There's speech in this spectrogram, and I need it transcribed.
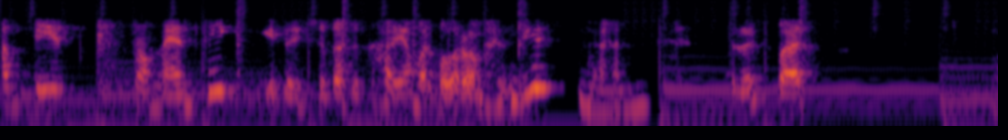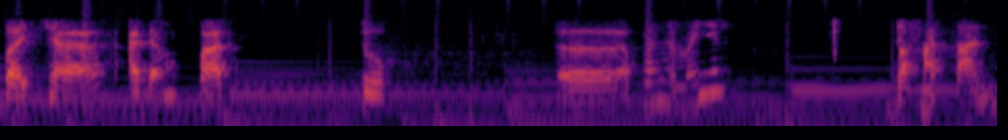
a bit romantic gitu suka-suka hal yang berbau romantis hmm. terus pas baca ada empat sub uh, apa namanya bahasan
